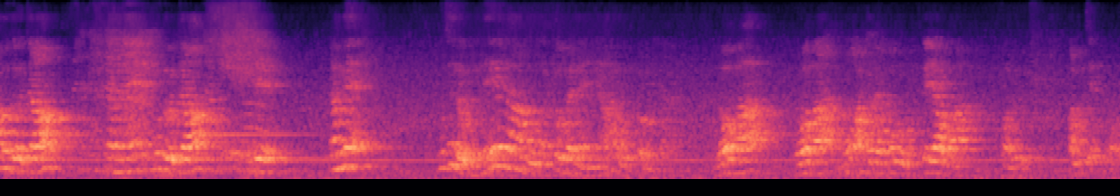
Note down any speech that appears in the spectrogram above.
မှုတို့ကြောင့်ဆံနဲ့ကုသိုလ်ကြောင့်ဒီဒါမဲ့ဦးစလို့လေးလာဖို့ထုတ်ပဲနဲ့ညာကိုထုတ်နေတာလောဘဒေါသမောဟတို့ပုဂ္ဂိုလ်တရားပါဟောလို့ဟောလို့ချက်တော့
